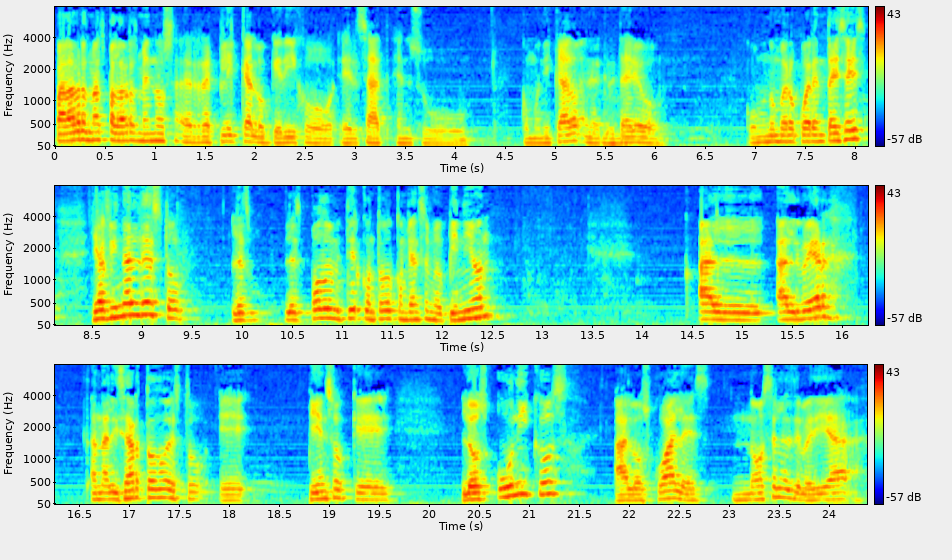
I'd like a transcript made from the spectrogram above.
palabras más, palabras menos, eh, replica lo que dijo el SAT en su comunicado, en el criterio como número 46. Y al final de esto, les, les puedo emitir con toda confianza mi opinión. Al, al ver, analizar todo esto, eh, pienso que los únicos a los cuales no se les debería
